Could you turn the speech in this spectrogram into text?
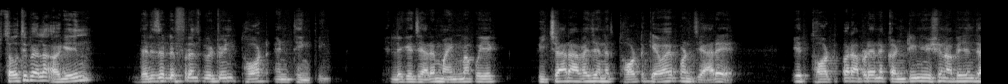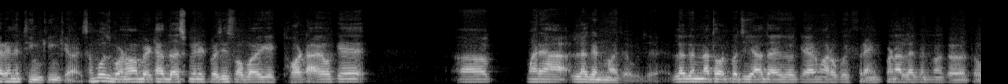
સૌથી પહેલા again there is a difference between thought and thinking એટલે કે જ્યારે માઇન્ડમાં કોઈ એક વિચાર આવે છે એને થોટ કહેવાય, પણ જ્યારે એ થોટ પર આપણે એને કન્ટિન્યુએશન આપીએ છીએ ત્યારે એને થિંકિંગ કહેવાય. સપોઝ ભણવા બેઠા દસ મિનિટ પછી સ્વાભાવિક એક થોટ આવ્યો કે મારે આ લગ્નમાં જવું છે. લગ્નના થોટ પછી યાદ આવ્યું કે, યાર, મારો કોઈ ફ્રેન્ડ પણ આ લગ્નમાં ગયો હતો.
